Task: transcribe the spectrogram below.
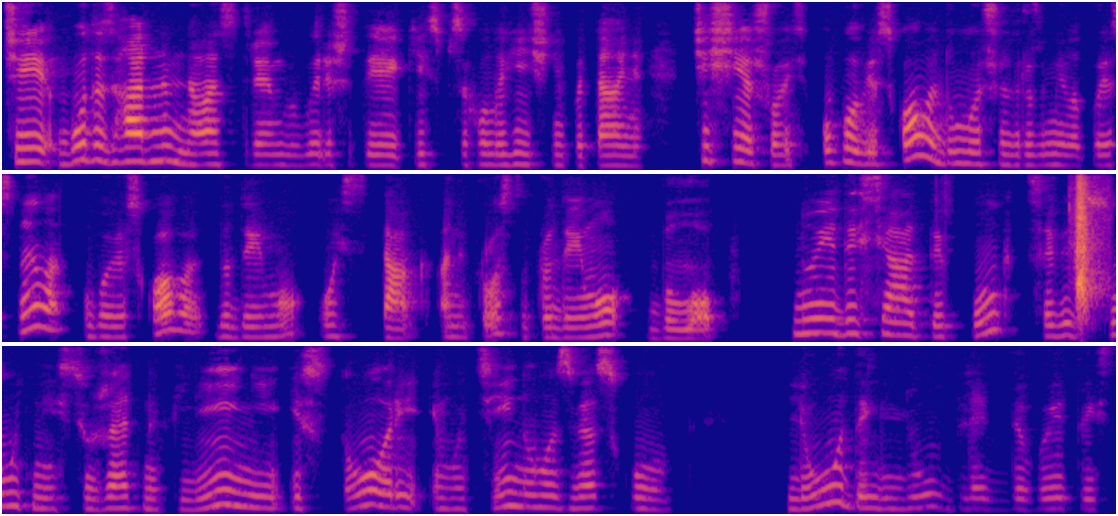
чи буде з гарним настроєм, ви вирішите якісь психологічні питання, чи ще щось. Обов'язково, думаю, що зрозуміло пояснила, обов'язково додаємо ось так, а не просто продаємо в лоб. Ну і десятий пункт це відсутність сюжетних ліній, історій, емоційного зв'язку. Люди люблять дивитись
